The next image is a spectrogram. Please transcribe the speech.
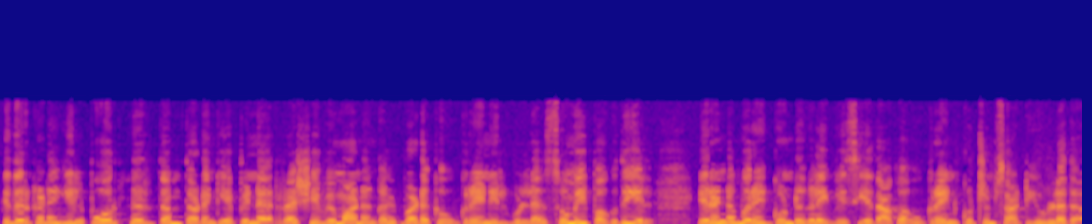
இதற்கிடையில் போர் நிறுத்தம் தொடங்கிய பின்னர் ரஷ்ய விமானங்கள் வடக்கு உக்ரைனில் உள்ள சுமி பகுதியில் இரண்டு முறை குண்டுகளை வீசியதாக உக்ரைன் குற்றம் சாட்டியுள்ளது.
